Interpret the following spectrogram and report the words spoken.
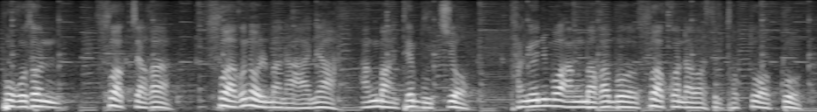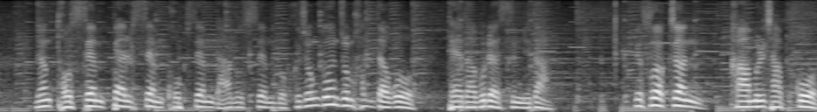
보고선 수학자가 수학은 얼마나 아냐 악마한테 묻죠. 당연히 뭐 악마가 뭐 수학과 나왔을 턱도 없고 그냥 덧셈, 뺄셈, 곱셈, 나눗셈 뭐 그 정도는 좀 한다고 대답을 했습니다. 수학자는 감을 잡고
